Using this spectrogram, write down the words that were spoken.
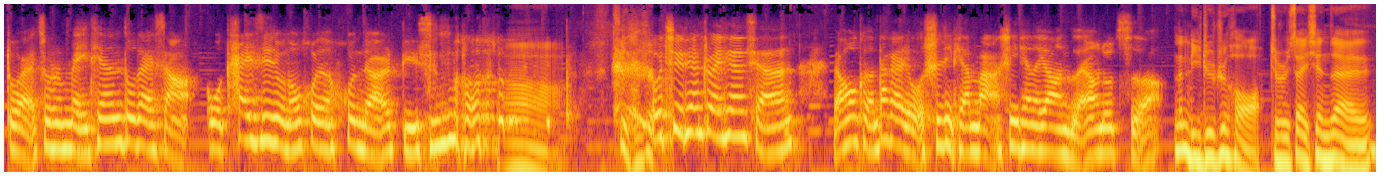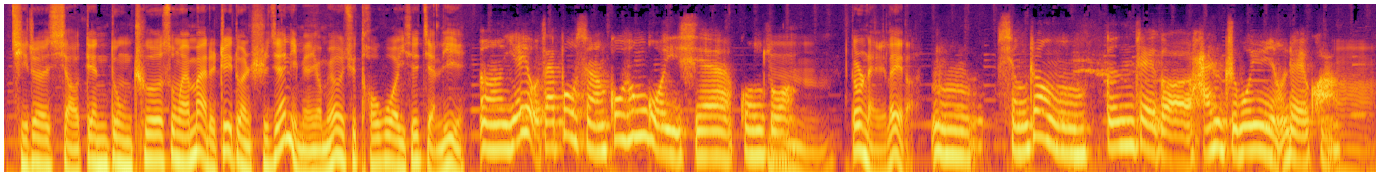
对，就是每天都在想，我开机就能混混点底薪吗？啊。确实是 我去一天赚一天的钱，然后可能大概有十几天吧，十几天的样子，然后就辞了。那离职之后，就是在现在骑着小电动车送外卖的这段时间里面，有没有去投过一些简历？嗯，也有在 Boss 上沟通过一些工作。嗯，都是哪一类的？嗯，行政跟这个还是直播运营这一块啊。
